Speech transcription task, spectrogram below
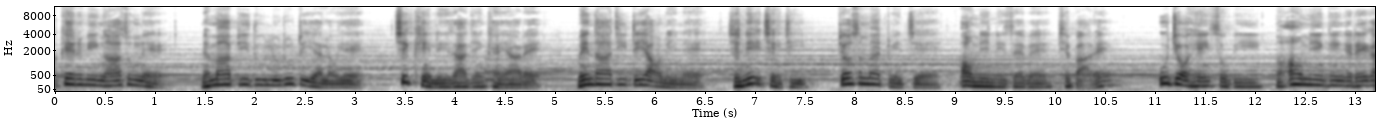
အကယ်ဒမီ၅စုနဲ့မြန်မာပြည်သူလူထုတရက်လုံးရဲ့ချစ်ခင်လေးစားခြင်းခံရတဲ့မင်းသားကြီးတယောက်အနေနဲ့ယနေ့အချိန်ထိပြောစမှတ်တွင်ကျဲအောင်မြင်နေသေးပဲဖြစ်ပါတယ်။ဥကျော်ဟိန်းဆိုပြီးမအောင်မြင်ခင်ကတည်းက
